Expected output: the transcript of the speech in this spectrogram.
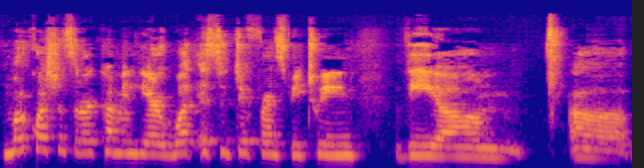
More questions that are coming here. What is the difference between the um, uh,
